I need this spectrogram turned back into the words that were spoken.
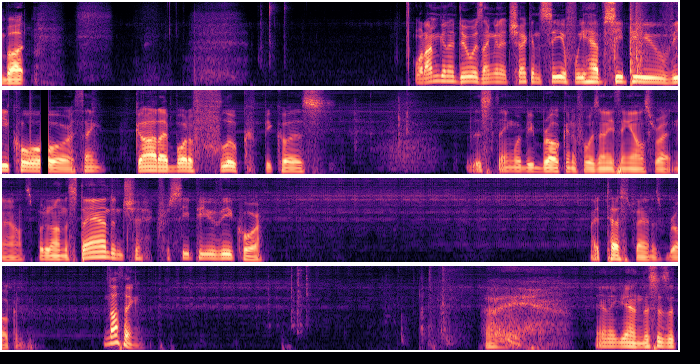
but what I'm going to do is I'm going to check and see if we have CPU vCore. Thank God I bought a Fluke because this thing would be broken if it was anything else right now. Let's put it on the stand and check for CPU vCore. My test fan is broken. Nothing. And again, this is a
